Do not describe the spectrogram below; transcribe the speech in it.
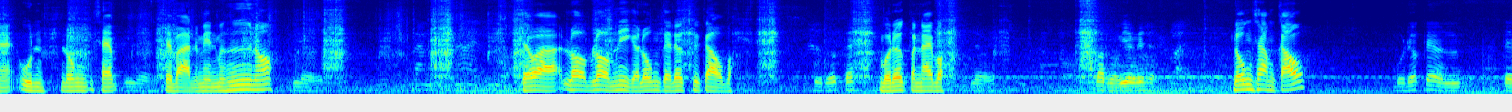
น่ะอุ่นลงแซบใส่บาตรน่ะแม่นมื้อฮื้อเนาะเลยแต่ว่ารอบรอบนี้ก็ลงแต่เลิกคือเก่าบ่ดูรถนะบ่เลิกปานใดบ่เลยบ้านหัวเวียงได้เถอะลงช้ำเก่าบูเด็กได้แต่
